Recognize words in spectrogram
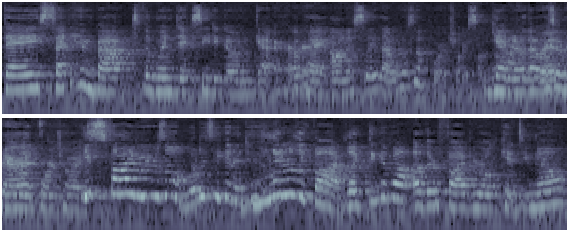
they sent him back to the Winn Dixie to go and get her. Okay, honestly, that was a poor choice. On Yeah, no, that was a really poor choice. He's five years old. What is he gonna do? Literally five. Like, think about other five year old kids, you know?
